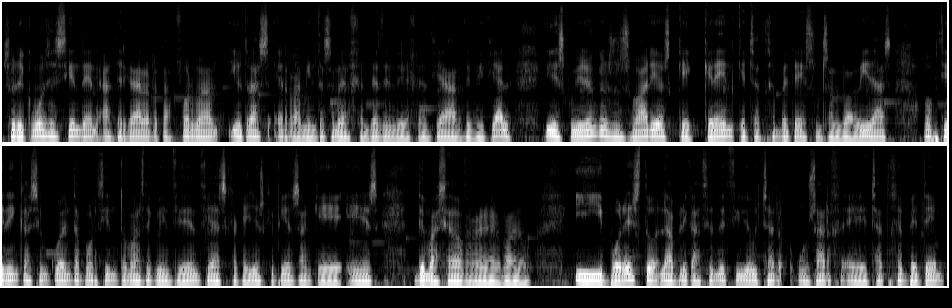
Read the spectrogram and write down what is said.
sobre cómo se sienten acerca de la plataforma y otras herramientas emergentes de inteligencia artificial. Y descubrieron que los usuarios que creen que ChatGPT es un salvavidas obtienen casi un 40% más de coincidencias que aquellos que piensan que es demasiado gran hermano. Y por esto la aplicación decidió usar, usar eh, ChatGPT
